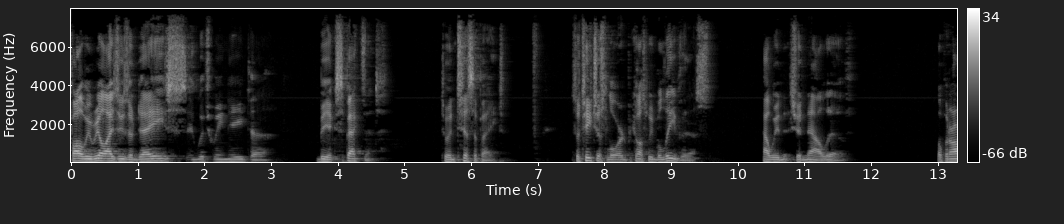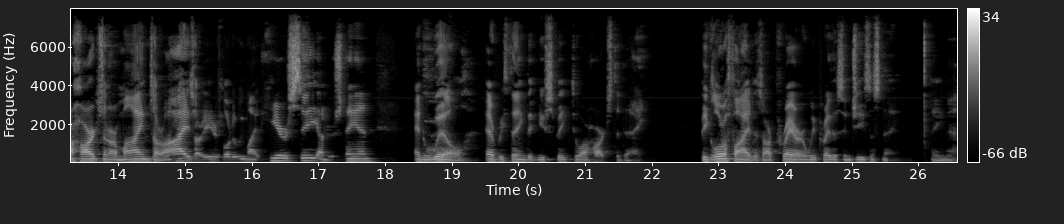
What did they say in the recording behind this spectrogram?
Father, we realize these are days in which we need to be expectant, to anticipate. So teach us, Lord, because we believe this, how we should now live. Open our hearts and our minds, our eyes, our ears, Lord, that we might hear, see, understand, and will everything that you speak to our hearts today. Be glorified as our prayer. We pray this in Jesus' name. Amen.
